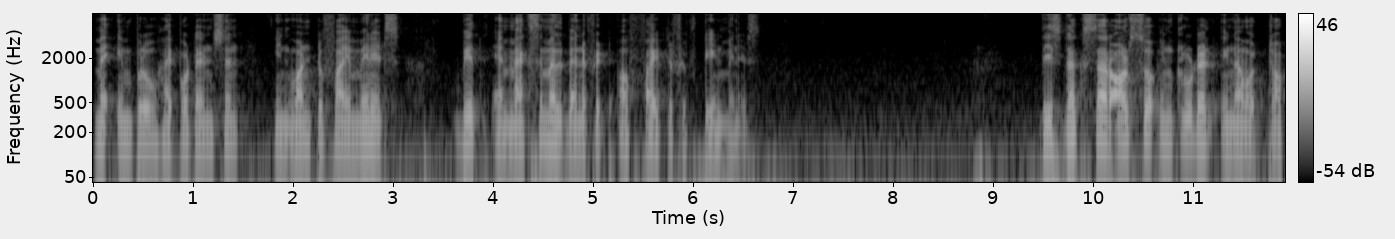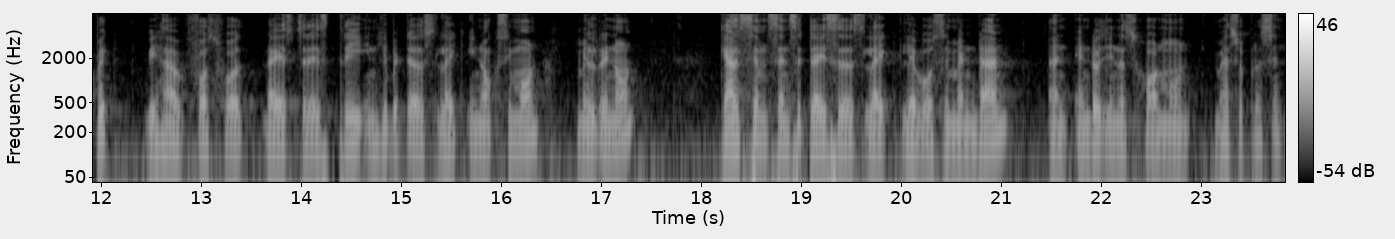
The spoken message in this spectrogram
may improve hypotension in 1 to 5 minutes with a maximal benefit of 5 to 15 minutes. These drugs are also included in our topic we have phosphodiesterase 3 inhibitors like enoximone, milrinone, calcium sensitizers like levosimendan and endogenous hormone vasopressin.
